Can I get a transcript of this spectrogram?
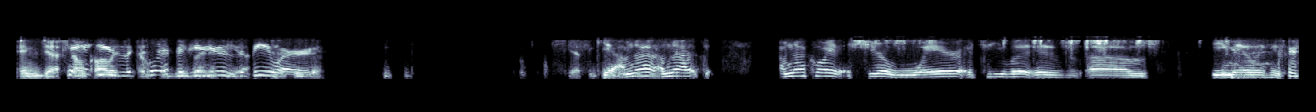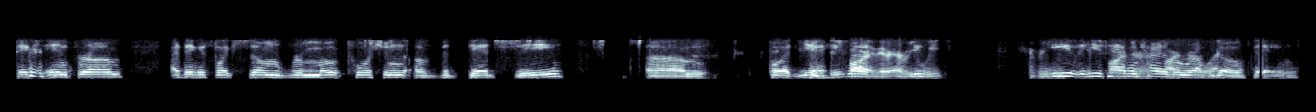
And just You don't can't call use it the a- a clip if you Viva use the B word. Yes, you can't Yeah, I'm not. I'm not. I'm not quite sure where Atiba is um, emailing his pics in from. I think it's like some remote portion of the Dead Sea. Um, but yeah, he's he's farther not. there every he's- week. Every He's week he's farther having kind of a rough away. go of things.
